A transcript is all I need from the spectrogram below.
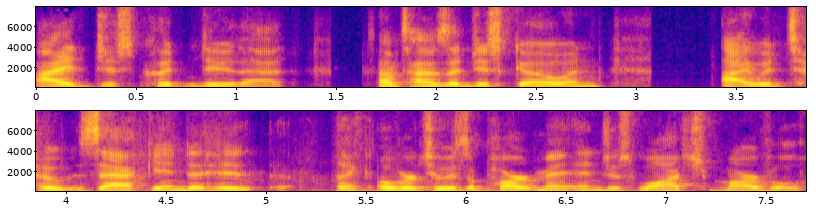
I just couldn't do that. Sometimes I'd just go and I would tote Zach into his like over to his apartment and just watch Marvel.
